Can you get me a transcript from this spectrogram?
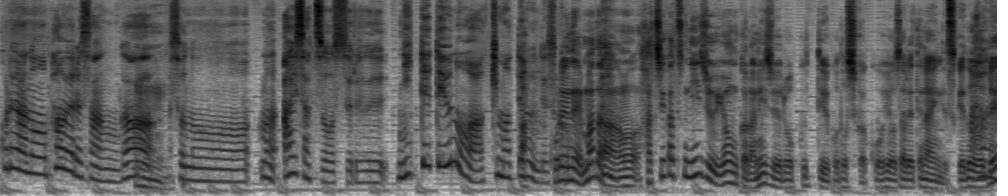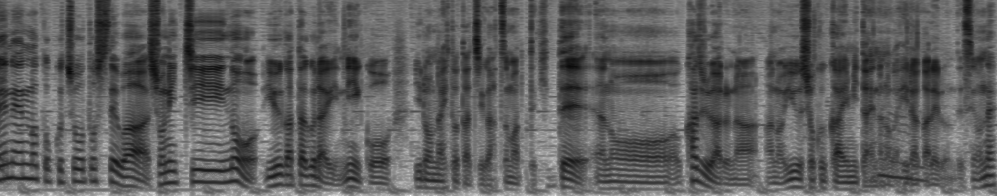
これあのパウエルさんが、うん、そのまあ挨拶をする日程っていうのは決まってるんですこれねまだあの8月24から26っていうことしか公表されてないんですけど、はい、例年の特徴としては初日の夕方ぐらいにこういろんな人たちが集まってきてあのカジュアルなあの夕食会みたいなのが開かれるんですよね。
